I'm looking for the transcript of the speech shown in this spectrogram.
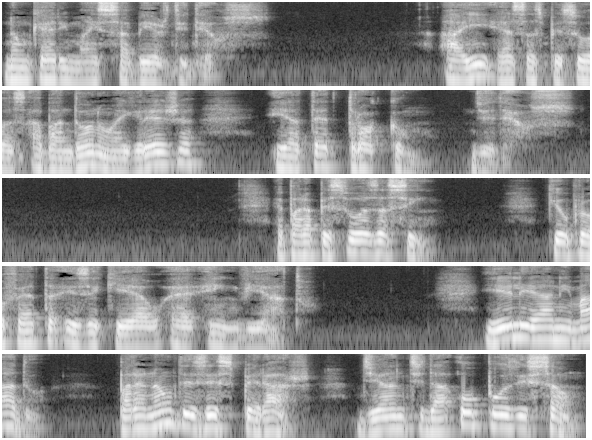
não querem mais saber de Deus. Aí essas pessoas abandonam a igreja e até trocam de Deus. É para pessoas assim que o profeta Ezequiel é enviado. E ele é animado para não desesperar diante da oposição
